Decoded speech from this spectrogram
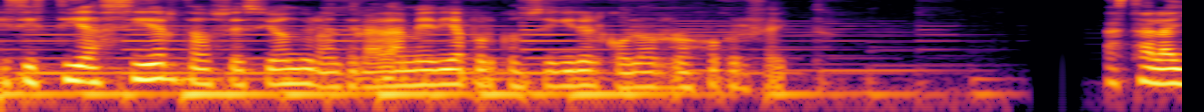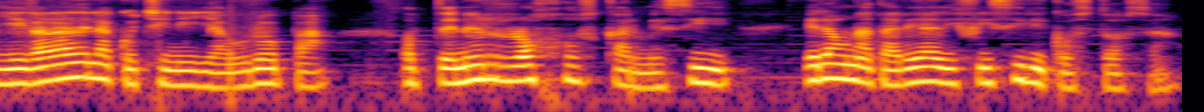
Existía cierta obsesión durante la Edad Media por conseguir el color rojo perfecto. Hasta la llegada de la cochinilla a Europa, obtener rojos carmesí era una tarea difícil y costosa.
